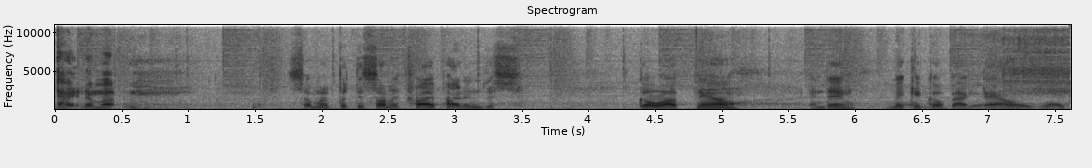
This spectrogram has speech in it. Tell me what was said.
tighten them up. So I'm going to put this on a tripod and just go up now and then make it go back yeah, down. was like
